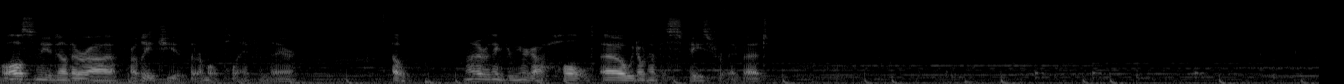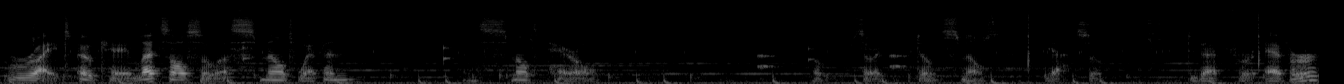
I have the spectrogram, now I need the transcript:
We'll also need another, uh, probably a geothermal plant from there. Not everything from here got hauled. Oh, we don't have the space for it, I bet. Right, okay, let's also uh, smelt weapon and smelt apparel. Oh, sorry, don't smelt. Yeah, so do that forever.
